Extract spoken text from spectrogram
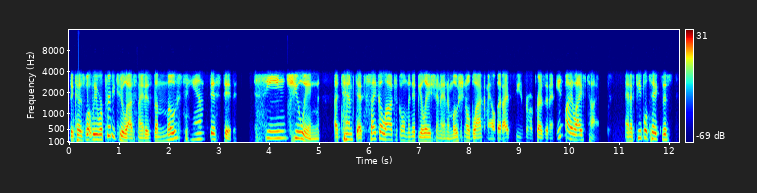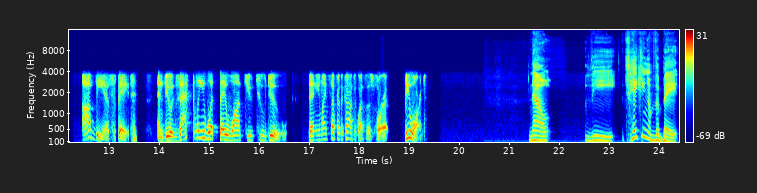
because what we were privy to last night is the most ham-fisted, scene-chewing attempt at psychological manipulation and emotional blackmail that I've seen from a president in my lifetime. And if people take this obvious bait and do exactly what they want you to do, then you might suffer the consequences for it. Be warned. Now, the taking of the bait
